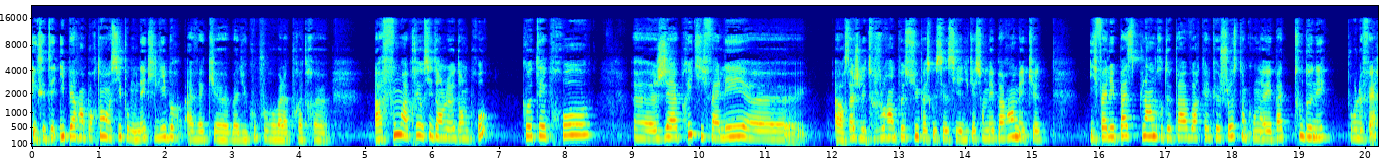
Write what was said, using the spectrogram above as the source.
et que c'était hyper important aussi pour mon équilibre avec bah, du coup pour voilà pour être à fond après aussi dans le dans le pro. Côté pro, j'ai appris qu'il fallait alors ça je l'ai toujours un peu su parce que c'est aussi l'éducation de mes parents, mais que il fallait pas se plaindre de pas avoir quelque chose tant qu'on n'avait pas tout donné pour le faire,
